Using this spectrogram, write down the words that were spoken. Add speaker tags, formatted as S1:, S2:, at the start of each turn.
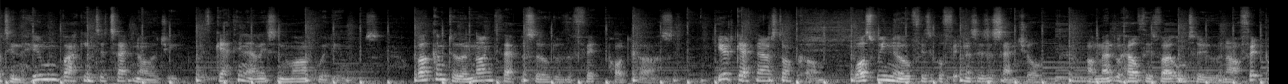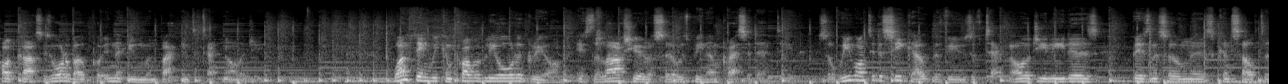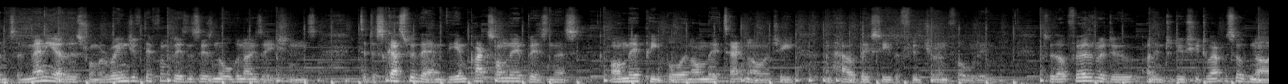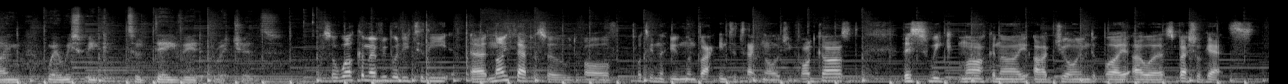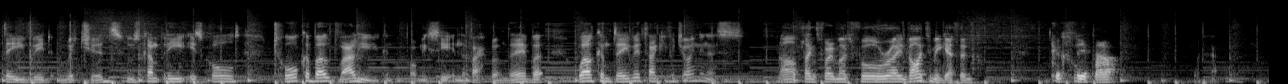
S1: putting the human back into technology with Gethin Ellis and Mark Williams. Welcome to the ninth episode of the Fit Podcast. Here at GethinEllis.com, whilst we know physical fitness is essential, our mental health is vital too, and our Fit Podcast is all about putting the human back into technology. One thing we can probably all agree on is the last year or so has been unprecedented. So we wanted to seek out the views of technology leaders, business owners, consultants, and many others from a range of different businesses and organisations to discuss with them the impacts on their business, on their people, and on their technology, and how they see the future unfolding. So without further ado, I'll introduce you to episode 9, where we speak to David Richards. So, welcome everybody to the uh, ninth episode of Putting the Human Back into Technology podcast. This week, Mark and I are joined by our special guest, David Richards, whose company is called Talk About Value. You can probably see it in the background there. But welcome, David. Thank you for joining us.
S2: Oh, thanks very much for uh, inviting me, Gethin.
S3: Good to see you, pal.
